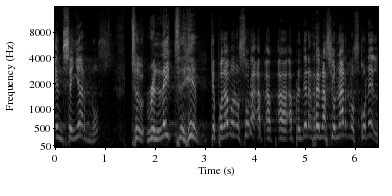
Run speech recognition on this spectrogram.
enseñarnos to relate to him, que podamos nosotros aprender a relacionarnos con Él.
